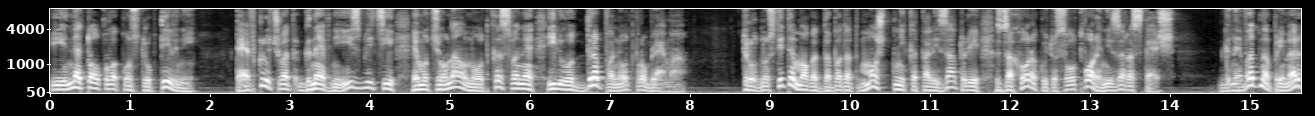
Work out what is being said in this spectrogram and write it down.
и не толкова конструктивни – те включват гневни изблици, емоционално откъсване или отдръпване от проблема. Трудностите могат да бъдат мощни катализатори за хора, които са отворени за растеж. Гневът, например,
